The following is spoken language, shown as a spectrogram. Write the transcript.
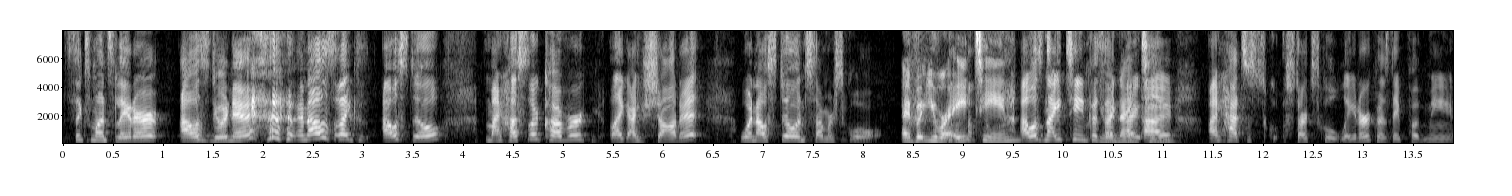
six months later, I was doing it, and I was like, I was still my hustler cover. Like I shot it when I was still in summer school. But you were 18. I was 19 because I, 19. I I had to sc- start school later because they put me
